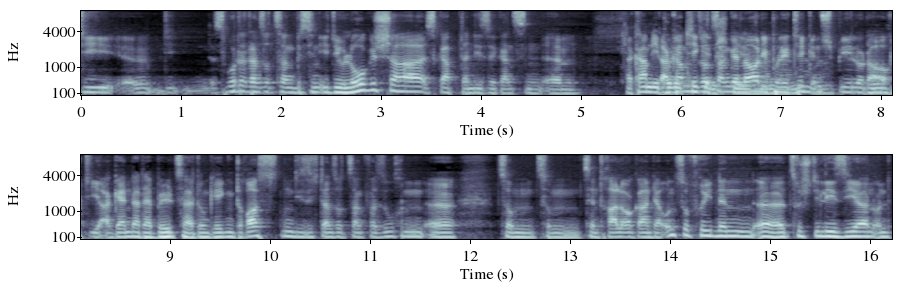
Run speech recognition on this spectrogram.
Die, äh, die, es wurde dann sozusagen ein bisschen ideologischer. Es gab dann diese ganzen ähm, da kam die da Politik kam sozusagen ins Spiel. genau die Politik ins Spiel oder auch die Agenda der Bildzeitung gegen Drosten, die sich dann sozusagen versuchen äh, zum zum Zentralorgan der Unzufriedenen äh, zu stilisieren und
